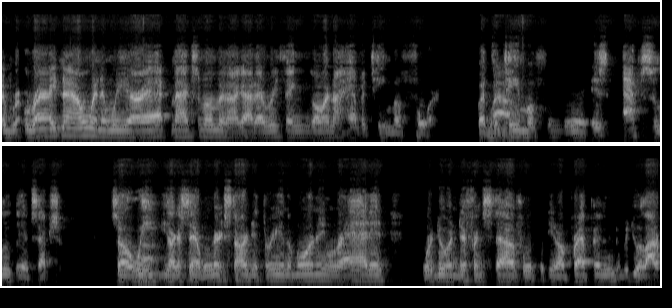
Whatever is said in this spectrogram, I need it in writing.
Right now, when we are at maximum and I got everything going, I have a team of four. But Wow. the team of four is absolutely exceptional. So we, Wow. like I said, we're starting at three in the morning. We're at it. We're doing different stuff. We're, you know, prepping. We do a lot of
